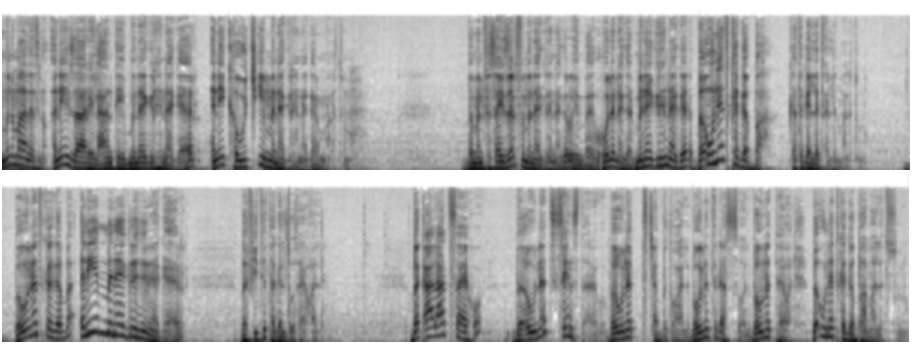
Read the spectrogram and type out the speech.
ምን ማለት ነው? እኔ ዛሬ ለአንተ የምነግርህ ነገር እኔ ከውጪ የምነግርህ ነገር ማለት ነው። በመንፈሳዊ ዘርፍ ምነግርህ ነገር ወይም በሆነ ነገር ምነግርህ ነገር በእውነት ከገባ ከተገለጠልህ ማለት ነው። በእውነት ከገባ እኔ የምነግርህ ነገር በፊትህ ተገልጦ ታየዋለህ። በቃላት ሳይሆን በእውነት ሴንስ ታደረገው በእውነት ትጨብጠዋል በእውነት ትዳስሰዋል በእውነት ታየዋል በእውነት ከገባ ማለት እሱ ነው።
